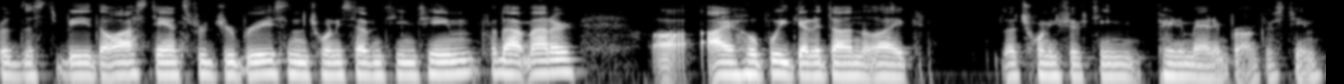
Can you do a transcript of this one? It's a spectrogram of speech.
for this to be the last dance for Drew Brees and the 2017 team, for that matter. Uh, I hope we get it done like the 2015 Peyton Manning Broncos team.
